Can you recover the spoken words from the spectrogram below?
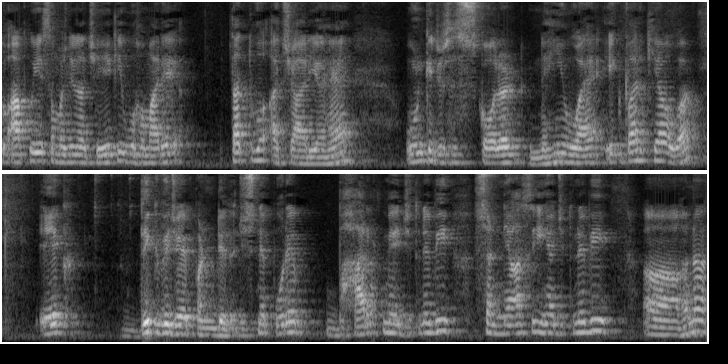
तो आपको ये समझ लेना चाहिए कि वो हमारे तत्व आचार्य हैं। उनके जैसे स्कॉलर नहीं हुआ है। एक बार क्या हुआ? एक दिग्विजय पंडित, जिसने पूरे भारत में जितने भी सन्यासी हैं, जितने भी है ना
